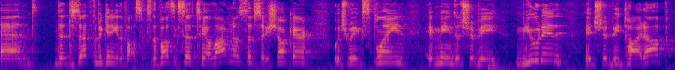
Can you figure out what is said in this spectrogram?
and that, so that's the beginning of the pasuk. So the pasuk says "Te'alam nosif say shaker," which we explain. It means it should be muted, it should be tied up,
